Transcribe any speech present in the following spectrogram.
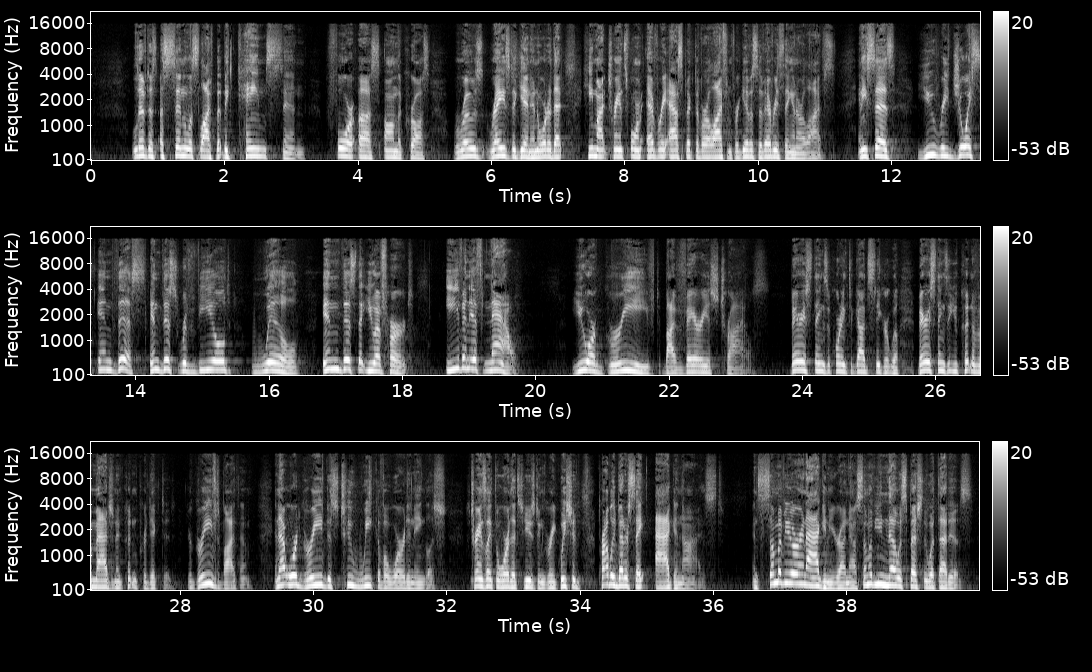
lived a, a sinless life, but became sin for us on the cross, rose, raised again in order that he might transform every aspect of our life and forgive us of everything in our lives. And he says, You rejoice in this, in this revealed will, in this that you have heard, even if now you are grieved by various trials, various things according to God's secret will, various things that you couldn't have imagined and couldn't predicted. You're grieved by them. And that word grieved is too weak of a word in English to translate the word that's used in Greek. We should probably better say agonized. And some of you are in agony right now. Some of you know especially what that is.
